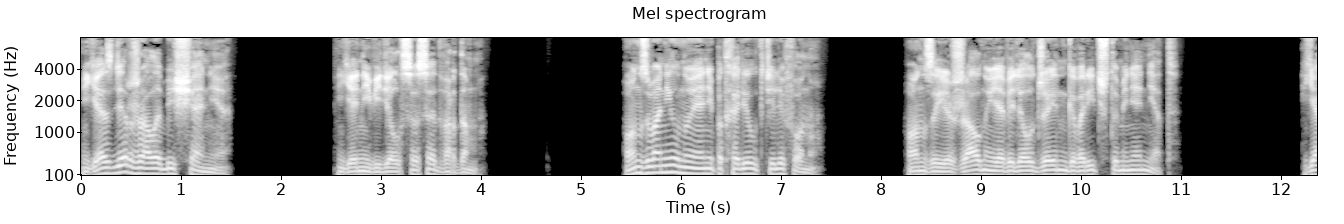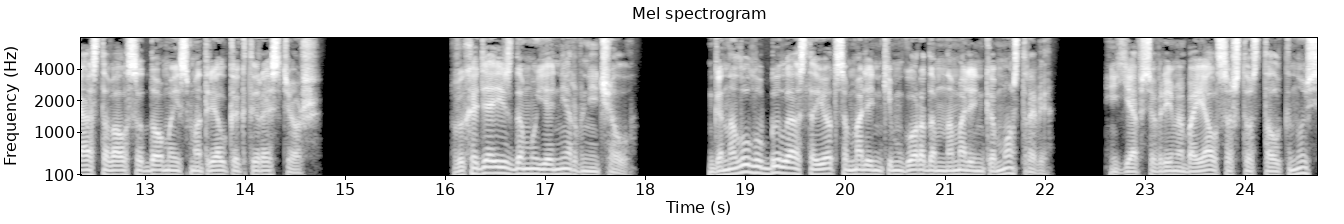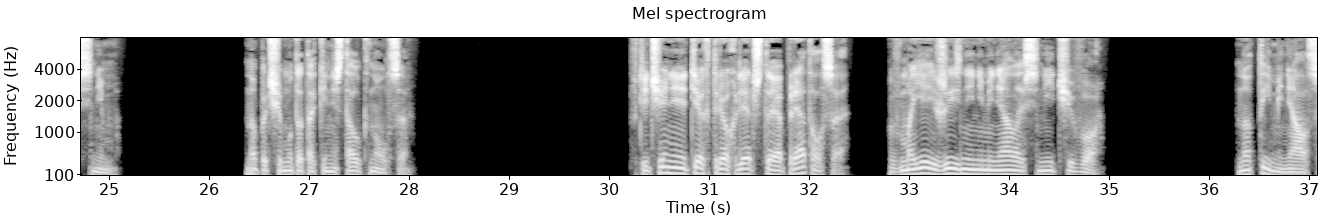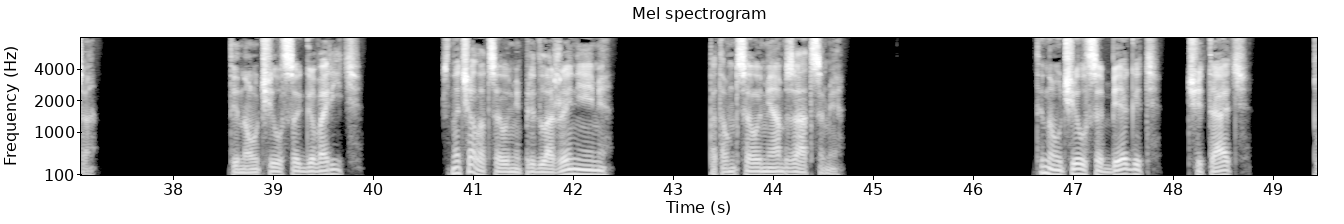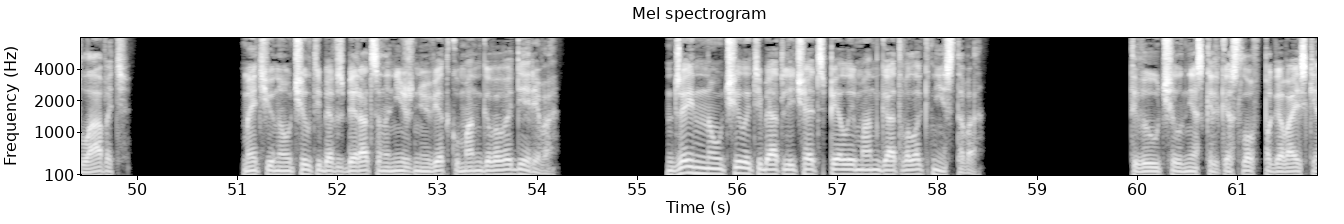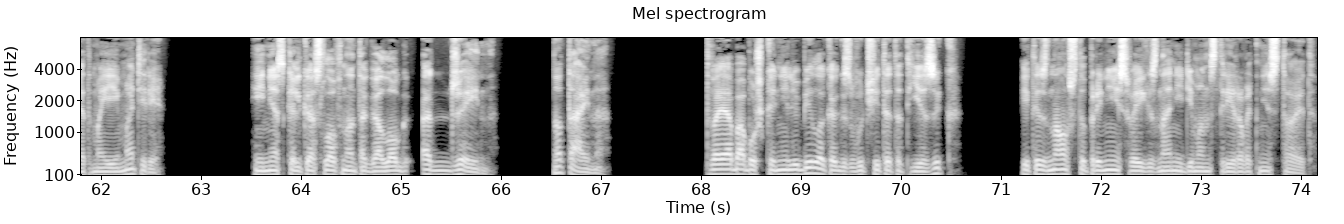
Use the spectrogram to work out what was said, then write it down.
Я сдержал обещание. Я не виделся с Эдвардом. Он звонил, но я не подходил к телефону. Он заезжал, но я велел Джейн говорить, что меня нет. Я оставался дома и смотрел, как ты растешь. Выходя из дому, я нервничал. Гонолулу было остается маленьким городом на маленьком острове, я все время боялся, что столкнусь с ним, но почему-то так и не столкнулся. В течение тех трех лет, что я прятался, в моей жизни не менялось ничего. Но ты менялся. Ты научился говорить. Сначала целыми предложениями, потом целыми абзацами. Ты научился бегать, читать, плавать. Мэтью научил тебя взбираться на нижнюю ветку мангового дерева. Джейн научила тебя отличать спелый манго от волокнистого. Ты выучил несколько слов по-гавайски от моей матери и несколько слов на тагалог от Джейн, но тайно. Твоя бабушка не любила, как звучит этот язык, и ты знал, что при ней своих знаний демонстрировать не стоит.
